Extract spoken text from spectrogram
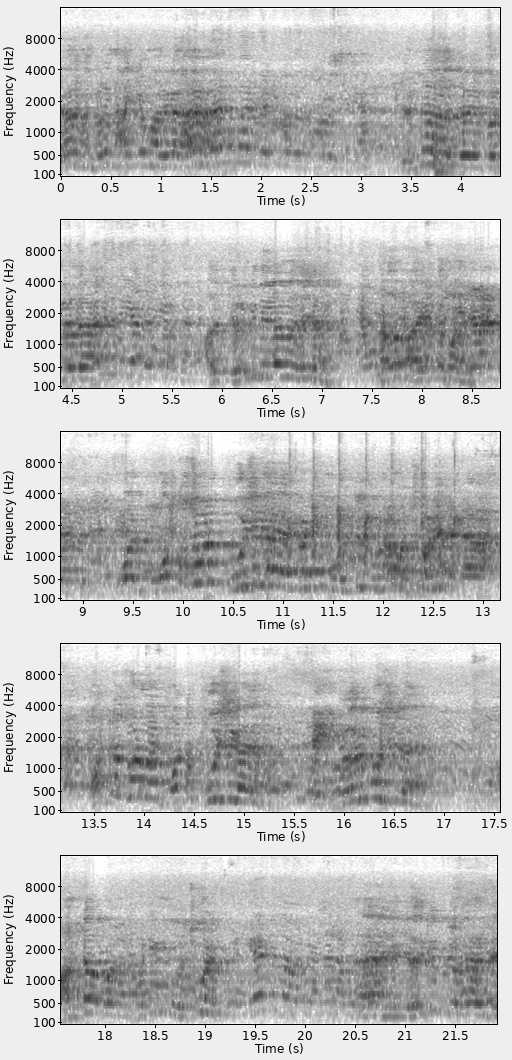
ஏன் நாய்க்கமா இருக்க? என்ன அது சொல்றது அது தெலுங்கு தெரியாம நல்லா பயந்து பொட்டத்தோட பூசிக்காய பொட்டத்தோட பொட்ட பூசிக்காய பெரு பூசிக்காய அண்டா பட்டி எதுக்கு இப்படி வராது?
